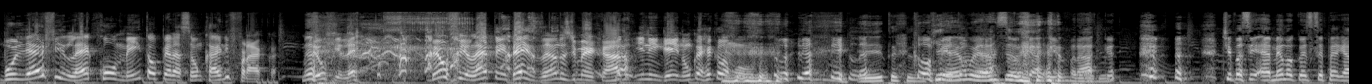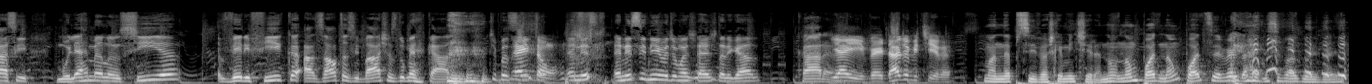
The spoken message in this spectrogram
Mulher filé comenta a operação carne fraca. Meu filé. Meu filé tem 10 anos de mercado e ninguém nunca reclamou. Mulher filé. Eita, que- que é mulher fraca. tipo assim, é a mesma coisa que você pegar assim, mulher melancia verifica as altas e baixas do mercado. tipo assim, É, então. É nesse, é nesse nível de manchete, tá ligado? Cara, E aí, verdade ou mentira? Mano, não é possível. Acho que é mentira. Não, não, pode, não pode ser verdade esse bagulho, velho.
